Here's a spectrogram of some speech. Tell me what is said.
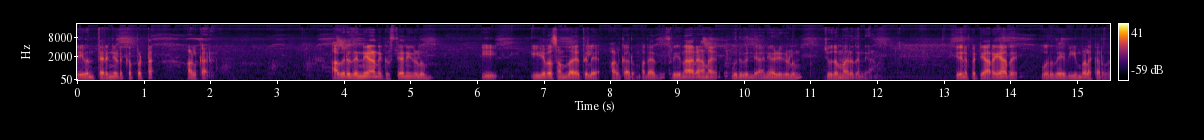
ദൈവം തിരഞ്ഞെടുക്കപ്പെട്ട ആൾക്കാർ അവർ തന്നെയാണ് ക്രിസ്ത്യാനികളും ഈ ഈഴവ സമുദായത്തിലെ ആൾക്കാരും അതായത് ശ്രീനാരായണ ഗുരുവിന്റെ അനുയായികളും ജൂതന്മാർ തന്നെയാണ്. ഇതിനെപ്പറ്റി അറിയാതെ വെറുതെ വീമ്പിളക്കരുത്.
